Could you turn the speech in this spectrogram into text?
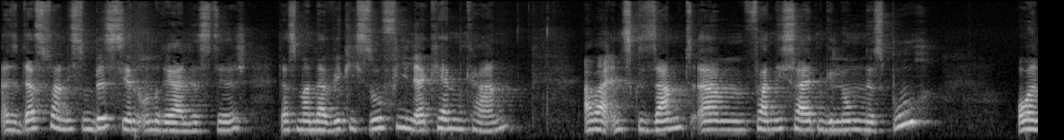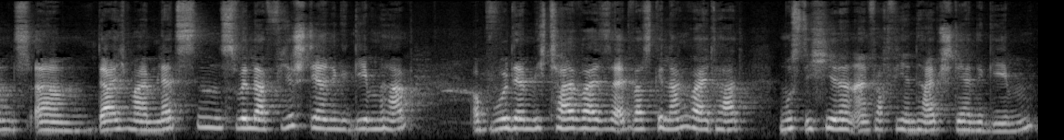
Also das fand ich so ein bisschen unrealistisch, dass man da wirklich so viel erkennen kann. Aber insgesamt ähm, fand ich es halt ein gelungenes Buch. Und ähm, da ich meinem letzten Thriller vier Sterne gegeben habe, obwohl der mich teilweise etwas gelangweilt hat, musste ich hier dann einfach viereinhalb Sterne geben.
